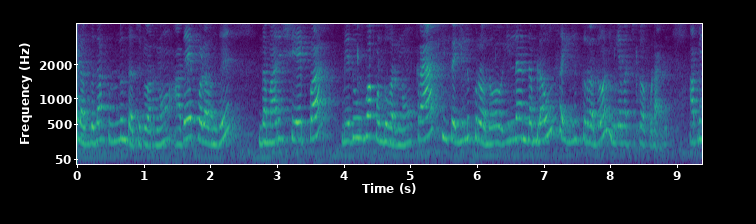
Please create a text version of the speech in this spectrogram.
அளவுக்கு தான் ஃபுல்லும் தைச்சிட்டு வரணும். அதே போல் வந்து இந்த மாதிரி ஷேப்பாக மெதுவாக கொண்டு வரணும். கிராஸ் பீஸை இழுக்கிறதோ இல்லை இந்த ப்ளவுஸை இழுக்கிறதோ நீங்கள் வச்சுக்கக்கூடாது. அப்படி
